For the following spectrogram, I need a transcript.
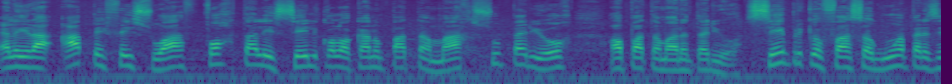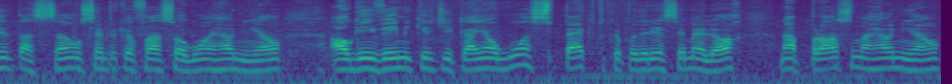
Ela irá aperfeiçoar, fortalecer e colocar no patamar superior ao patamar anterior. Sempre que eu faço alguma apresentação, sempre que eu faço alguma reunião, alguém vem me criticar em algum aspecto que eu poderia ser melhor, na próxima reunião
